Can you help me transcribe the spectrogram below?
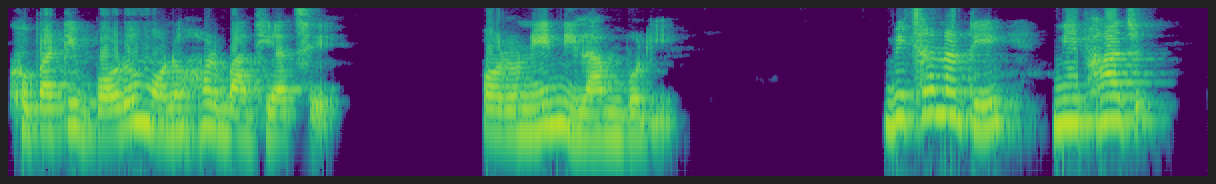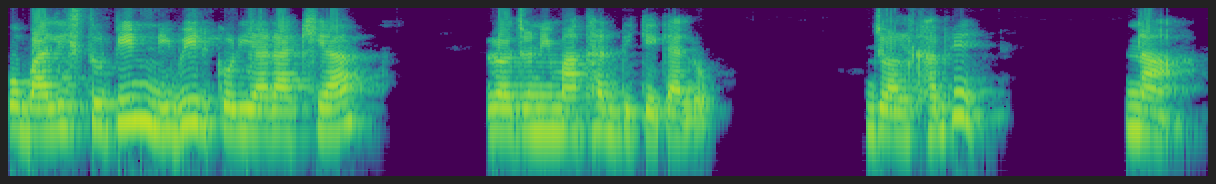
খোপাটি বড় মনোহর বাঁধিয়াছে। পরনে নীলাম্বরী। বিছানাটি নিভাজ ও বালিশ দুটি নিবিড় করিয়া রাখিয়া রজনী মাথার দিকে গেল। জল খাবে? না।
